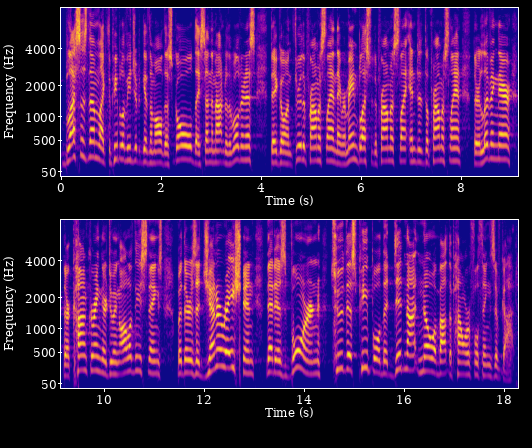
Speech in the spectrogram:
blesses them like the people of Egypt give them all this gold. They send them out into the wilderness. They go in through the promised land. They remain blessed through the promised land, into the promised land. They're living there. They're conquering. They're doing all of these things. But there is a generation that is born to this people that did not know about the powerful things of God.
